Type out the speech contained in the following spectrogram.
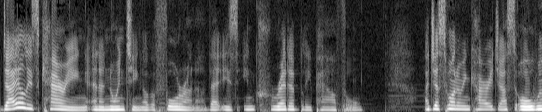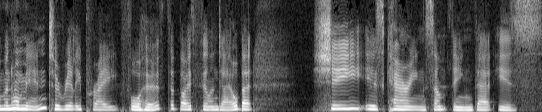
Dale is carrying an anointing of a forerunner that is incredibly powerful. I just want to encourage us all, women or men, to really pray for her, for both Phil and Dale. But she is carrying something that is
